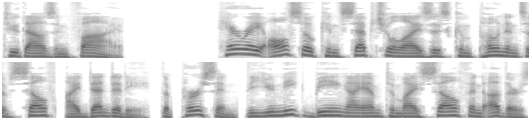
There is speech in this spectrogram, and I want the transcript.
2005. Harre also conceptualizes components of self, identity, the person the unique being I am to myself and others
